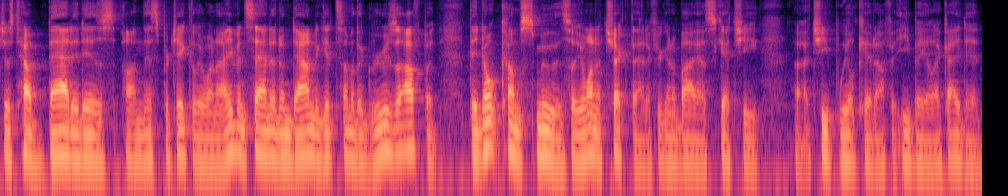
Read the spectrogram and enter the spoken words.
just how bad it is on this particular one. I even sanded them down to get some of the grooves off, but they don't come smooth. So you want to check that if you're going to buy a sketchy, uh, cheap wheel kit off of eBay like I did.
